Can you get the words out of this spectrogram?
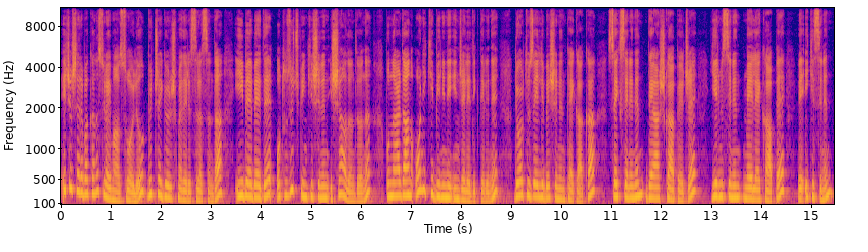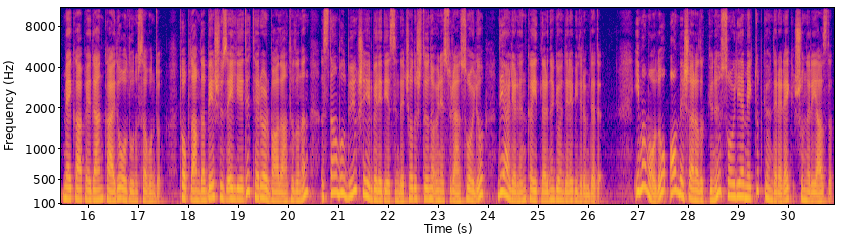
İçişleri Bakanı Süleyman Soylu, bütçe görüşmeleri sırasında İBB'de 33 bin kişinin işe alındığını, bunlardan 12 binini incelediklerini, 455'inin PKK, 80'inin DHKPC, 20'sinin MLKP ve ikisinin MKP'den kaydı olduğunu savundu. Toplamda 557 terör bağlantılının İstanbul Büyükşehir Belediyesi'nde çalıştığını öne süren Soylu, diğerlerinin kayıtlarını gönderebilirim dedi. İmamoğlu 15 Aralık günü Soylu'ya mektup göndererek şunları yazdı.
